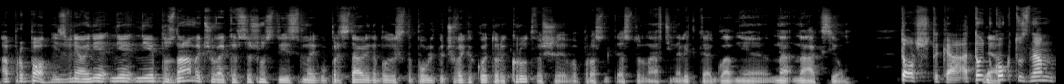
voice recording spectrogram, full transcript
Апропо, извинявай, ние, ние, ние познаваме човека всъщност и сме го представили на българската публика, човека, който рекрутваше въпросните астронавти, нали така, главния на, на Аксиум. Точно така. А той, да. доколкото знам,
